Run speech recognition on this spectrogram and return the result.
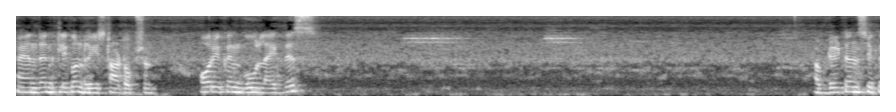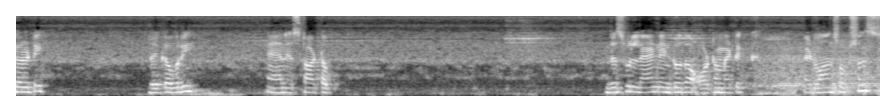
and then click on restart option. Or you can go like this update and security recovery and startup. This will land into the automatic advanced options.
